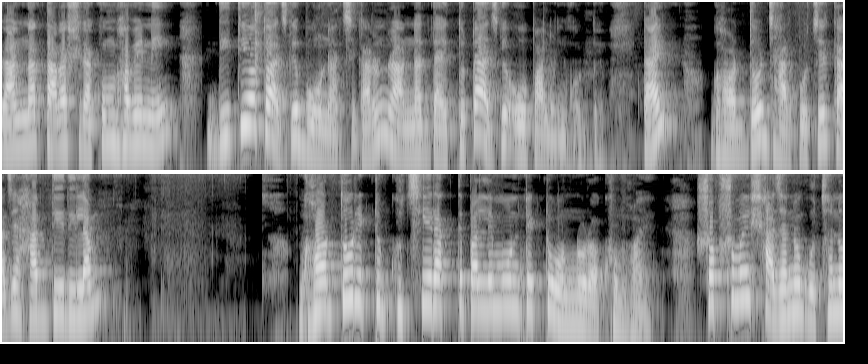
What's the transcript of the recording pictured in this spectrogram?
রান্নার তারা সেরকমভাবে নেই। দ্বিতীয়ত আজকে বোন আছে, কারণ রান্নার দায়িত্বটা আজকে ও পালন করবে। তাই ঘরদোর ঝাড়পোছের কাজে হাত দিয়ে দিলাম। ঘরদোর একটু গুছিয়ে রাখতে পারলে মনটা একটু অন্য রকম হয়। সবসময় সাজানো গোছানো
